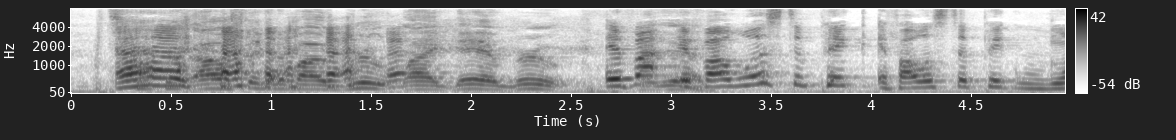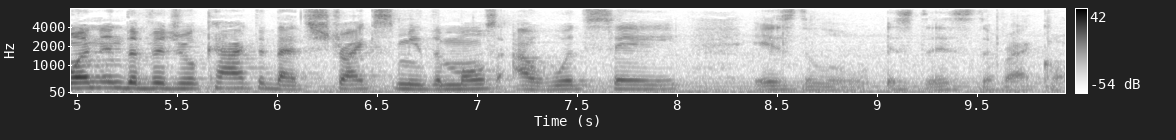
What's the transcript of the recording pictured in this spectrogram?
I was thinking about group, like damn group. If I yeah. if I was to pick if I was to pick one individual character that strikes me the most, I would say is the little is the, is the raccoon.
